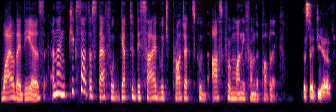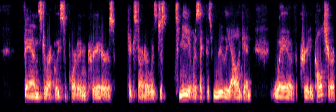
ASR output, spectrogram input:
wild ideas. And then Kickstarter staff would get to decide which projects could ask for money from the public. This idea of fans directly supporting creators. Kickstarter was just, to me, it was like this really elegant way of creating culture.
